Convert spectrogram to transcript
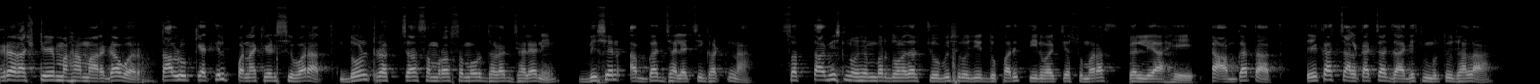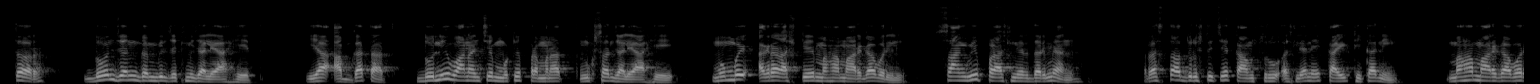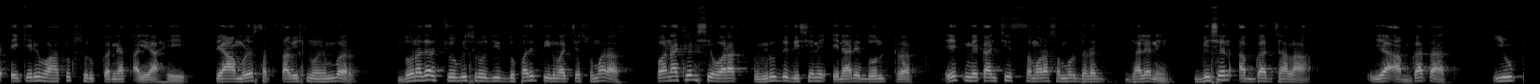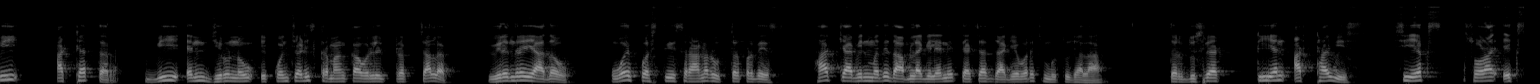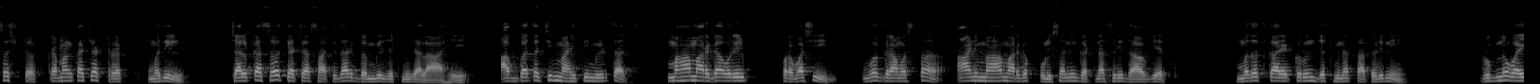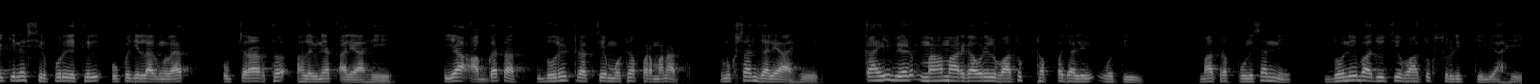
आग्रा राष्ट्रीय महामार्गावर तालुक्यातील पनाखेड शिवारात दोन ट्रकच्या समोरासमोर धडक झाल्याने भीषण अपघात झाल्याची घटना सत्तावीस नोव्हेंबर दोन हजार चोवीस रोजी दुपारी तीन वाजेच्या सुमारास घडली आहे. या अपघातात एका चालकाच्या जागीच मृत्यू झाला तर दोन जण गंभीर जखमी झाले आहेत. या अपघातात दोन्ही वाहनांचे मोठ्या प्रमाणात नुकसान झाले आहे. मुंबई आग्रा राष्ट्रीय महामार्गावरील सांगवी पळासनेर दरम्यान रस्ता दुरुस्तीचे काम सुरू असल्याने काही ठिकाणी महामार्गावर एकेरी वाहतूक सुरू करण्यात आली आहे. त्यामुळे सत्तावीस नोव्हेंबर दोन हजार चोवीस रोजी दुपारी तीन वाजच्या सुमारास पनाखेड शिवारात विरुद्ध दिशेने येणारे दोन ट्रक एकमेकांची समोरासमोर धडक झाल्याने भीषण अपघात झाला. या अपघातात यू पी अठ्ठ्याहत्तर बी एन झिरो नऊ एकोणचाळीस क्रमांकावरील ट्रक चालक वीरेंद्र यादव वय पस्तीस राहणार उत्तर प्रदेश हा कॅबिनमध्ये दाबला गेल्याने त्याच्या जागेवरच मृत्यू झाला. तर दुसऱ्या टी एन अठ्ठावीस सी एक्स सोळा एकसष्ट क्रमांकाच्या ट्रकमधील चालकासह त्याचा साथीदार गंभीर जखमी झाला आहे. अपघाताची माहिती मिळताच महामार्गावरील प्रवासी व ग्रामस्थ आणि महामार्ग पोलिसांनी घटनास्थळी धाव घेत मदत कार्य करून जखमींना तातडीने रुग्णवाहिकेने शिरपूर येथील उपजिल्हा रुग्णालयात उपचारार्थ हलविण्यात आले आहे. या अपघातात दोन्ही ट्रकचे मोठ्या प्रमाणात नुकसान झाले आहे. काही वेळ महामार्गावरील वाहतूक ठप्प झाली होती. मात्र पोलिसांनी दोन्ही बाजूची वाहतूक सुरळीत केली आहे.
